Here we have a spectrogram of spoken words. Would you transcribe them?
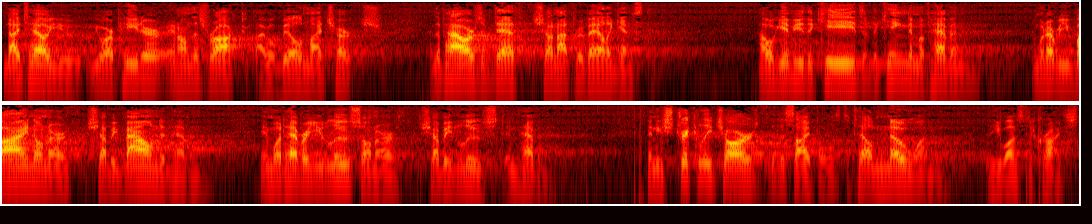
And I tell you, you are Peter, and on this rock I will build my church, and the powers of death shall not prevail against it. I will give you the keys of the kingdom of heaven, and whatever you bind on earth shall be bound in heaven and whatever you loose on earth shall be loosed in heaven. Then he strictly charged the disciples to tell no one that he was the Christ.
